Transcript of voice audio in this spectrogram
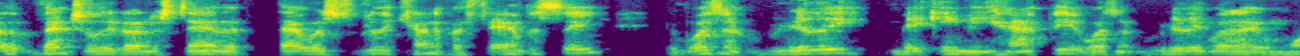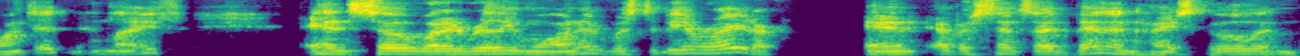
eventually to understand that that was really kind of a fantasy. It wasn't really making me happy. It wasn't really what I wanted in life. And so, what I really wanted was to be a writer. And ever since I'd been in high school and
